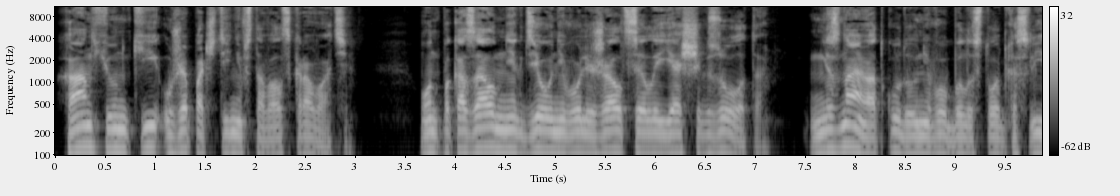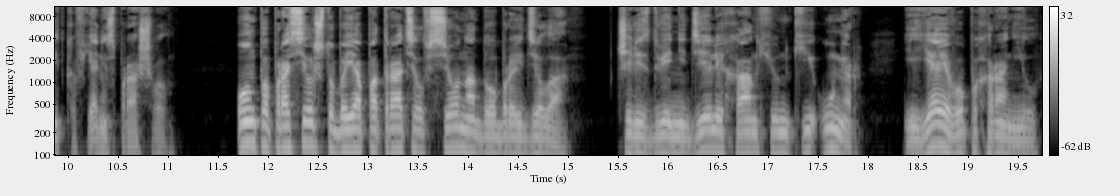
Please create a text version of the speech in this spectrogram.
Хан Хюн Ки уже почти не вставал с кровати. Он показал мне, где у него лежал целый ящик золота. Не знаю, откуда у него было столько слитков, я не спрашивал. Он попросил, чтобы я потратил все на добрые дела. Через две недели Хан Хюн Ки умер, и я его похоронил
